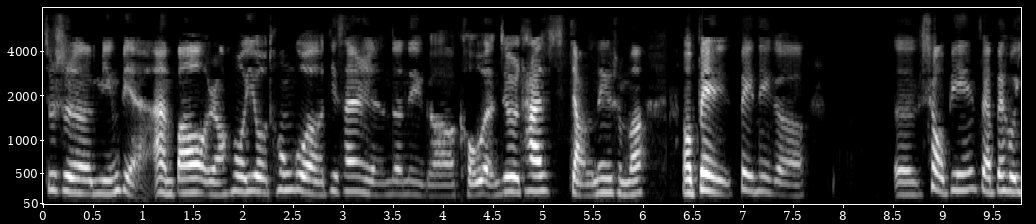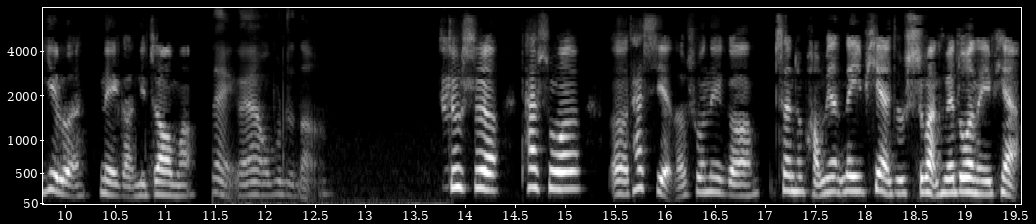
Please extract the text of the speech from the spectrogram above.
就是明贬暗褒，然后又通过第三人的那个口吻，就是他讲的那个什么哦，被被那个呃哨兵在背后议论那个，你知道吗？哪个呀？我不知道。就是他说。呃，他写的说那个山城旁边那一片就是使馆特别多的那一片，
